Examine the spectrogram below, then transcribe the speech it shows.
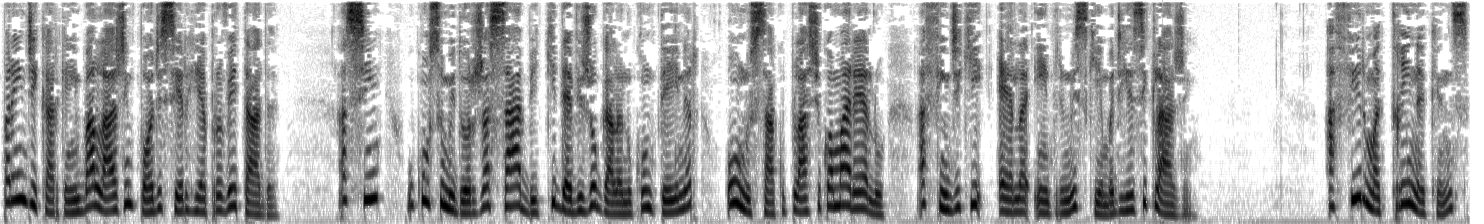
para indicar que a embalagem pode ser reaproveitada. Assim, o consumidor já sabe que deve jogá-la no container ou no saco plástico amarelo, a fim de que ela entre no esquema de reciclagem. A firma Trinekens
